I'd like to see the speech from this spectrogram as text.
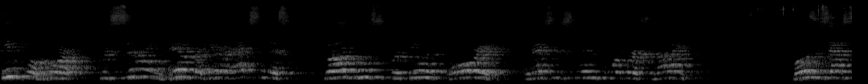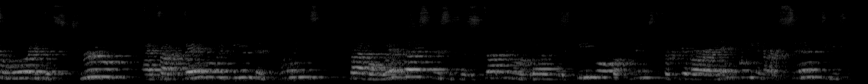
people who are pursuing him, but here in Exodus, God moves to reveal his glory. In Exodus 34, verse 9, Moses asked the Lord, If it's true, I found favor with you, then please travel with us. This is a stubborn, rebellious people, but please forgive our iniquity and our sins. He's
